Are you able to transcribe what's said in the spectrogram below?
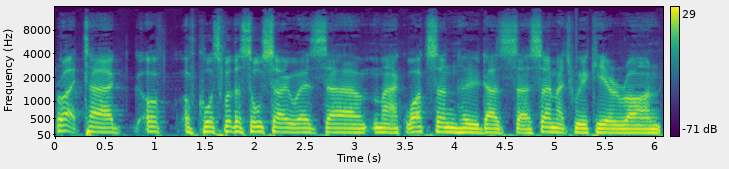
Right. Uh, of, of course, with us also is uh, Mark Watson, who does uh, so much work here on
